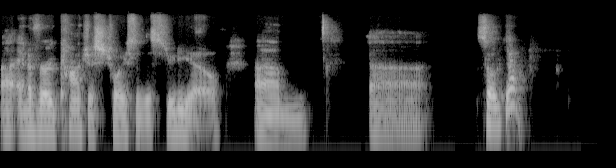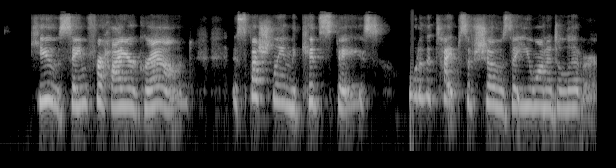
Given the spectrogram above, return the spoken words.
uh, and a very conscious choice of the studio. Um, uh, so yeah. Q, same for higher ground, especially in the kids space. What are the types of shows that you want to deliver?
